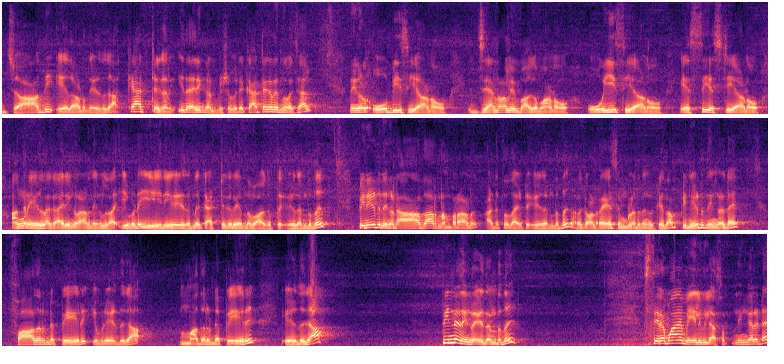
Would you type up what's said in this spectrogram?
ജാതി ഏതാണെന്ന് എഴുതുക. കാറ്റഗറി. ഇതായിരിക്കും കൺഫ്യൂഷൻ വരിക. കാറ്റഗറി എന്ന് വെച്ചാൽ നിങ്ങൾ ഒ ബി സി ആണോ ജനറൽ വിഭാഗമാണോ ഒ ഇ സി ആണോ എസ് സി എസ് ടി ആണോ അങ്ങനെയുള്ള കാര്യങ്ങളാണ് നിങ്ങൾ ഇവിടെ ഈ ഏരിയ എഴുതേണ്ടത് കാറ്റഗറി എന്ന ഭാഗത്ത് എഴുതേണ്ടത്. പിന്നീട് നിങ്ങളുടെ ആധാർ നമ്പറാണ് അടുത്തതായിട്ട് എഴുതേണ്ടത്. അതൊക്കെ വളരെ സിമ്പിളായിട്ട് നിങ്ങൾക്ക് എഴുതാം. പിന്നീട് നിങ്ങളുടെ ഫാദറിന്റെ പേര് ഇവിടെ എഴുതുക മദറിന്റെ പേര് എഴുതുക. പിന്നെ നിങ്ങൾ എഴുതേണ്ടത് സ്ഥിരമായ മേൽവിലാസം നിങ്ങളുടെ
